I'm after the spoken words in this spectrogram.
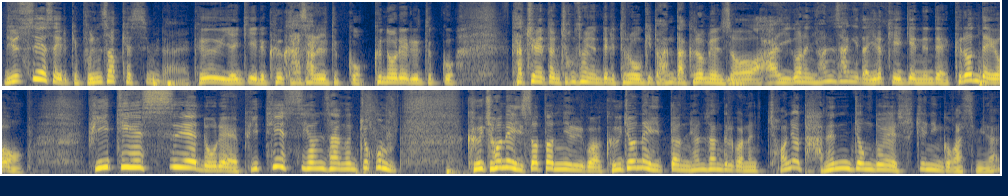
그 뉴스에서 이렇게 분석했습니다. 그 얘기를 그 가사를 듣고 그 노래를 듣고 가출했던 청소년들이 들어오기도 한다 그러면서 아 이거는 현상이다 이렇게 얘기했는데 그런데요. BTS의 노래, BTS 현상은 조금 그 전에 있었던 일과 그 전에 있던 현상들과는 전혀 다른 정도의 수준인 것 같습니다.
